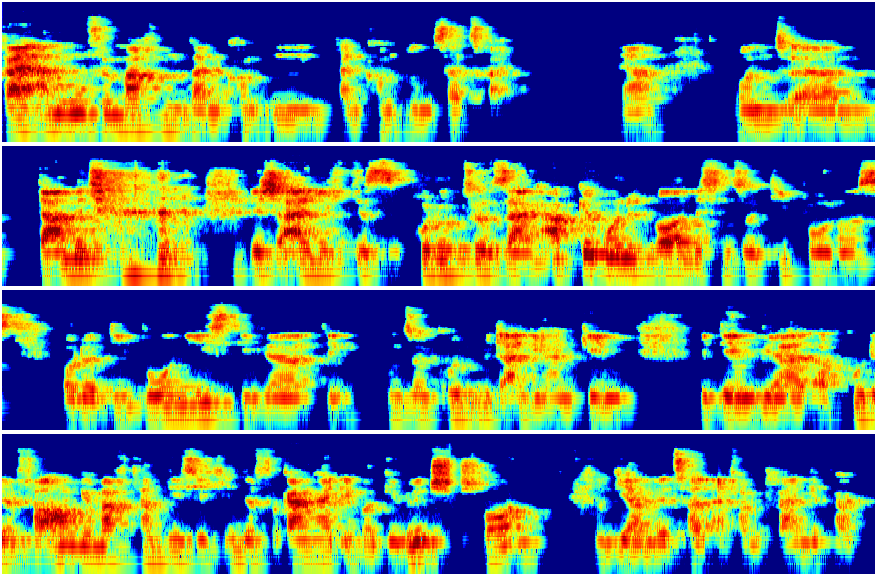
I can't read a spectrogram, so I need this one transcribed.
drei Anrufe machen, dann kommt ein, dann kommt ein Umsatz rein. Ja, und ähm, damit ist eigentlich das Produkt sozusagen abgerundet worden. Das sind so die Bonus oder die Bonis, die wir den, unseren Kunden mit an die Hand geben, mit denen wir halt auch gute Erfahrungen gemacht haben, die sich in der Vergangenheit immer gewünscht wurden. Und die haben wir jetzt halt einfach mit reingepackt.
